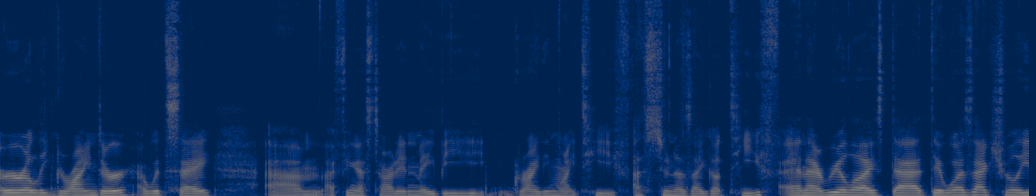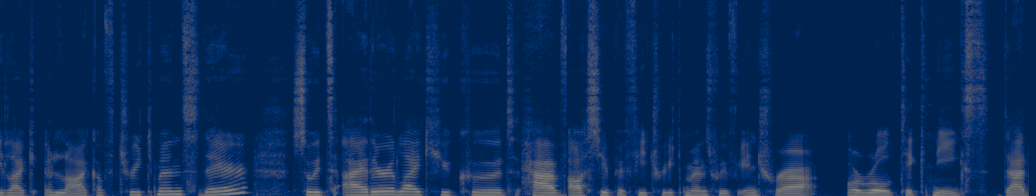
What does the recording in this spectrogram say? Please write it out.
early grinder, I would say. Um, I think I started maybe grinding my teeth as soon as I got teeth, and I realized that there was actually like a lack of treatments there. So it's either like you could have osteopathy treatments with intra oral techniques that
